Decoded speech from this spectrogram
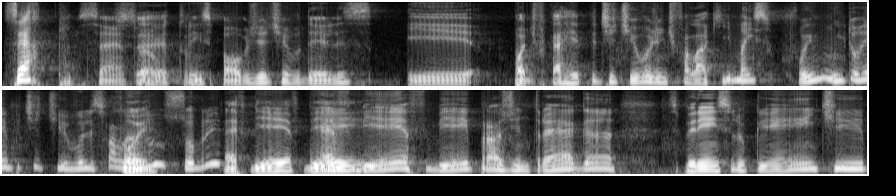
Certo? Certo. certo. É o principal objetivo deles. E pode ficar repetitivo a gente falar aqui, mas foi muito repetitivo eles falando foi. sobre FBA, FBA, FBA, FBA, prazo de entrega, experiência do cliente,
